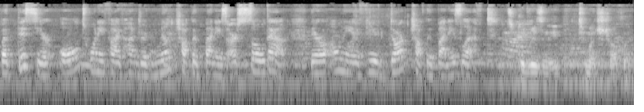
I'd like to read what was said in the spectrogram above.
but this year, all 2,500 milk chocolate bunnies are sold out. There are only a few dark chocolate bunnies left. It's a good reason to eat too much chocolate.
